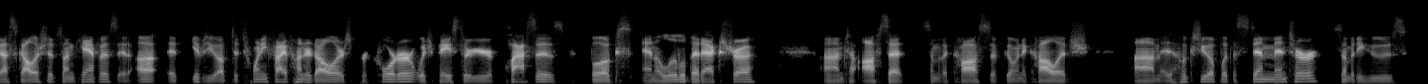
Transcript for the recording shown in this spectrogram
best scholarships on campus. It, uh, it gives you up to $2,500 per quarter, which pays through your classes, books, and a little bit extra um, to offset some of the costs of going to college. Um, it hooks you up with a STEM mentor, somebody who's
